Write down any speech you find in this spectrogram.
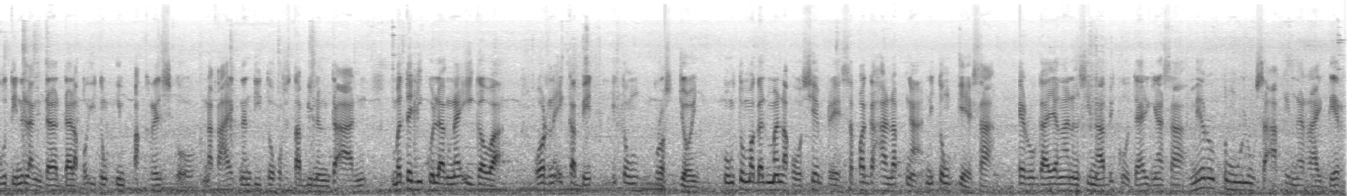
buti na lang dala ko itong impact wrench ko na kahit nandito ko sa tabi ng daan, madali ko lang naigawa or naikabit itong cross joint. Kung tumagal man ako, siyempre sa paghahanap nga nitong pyesa. Pero gaya nga ng sinabi ko dahil nga sa meron tumulong sa akin na rider.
